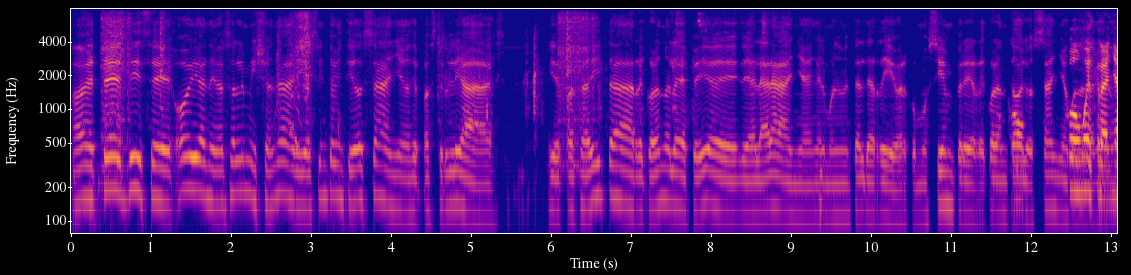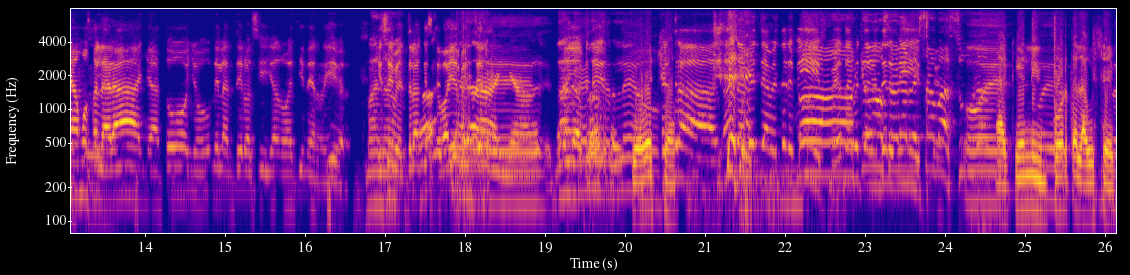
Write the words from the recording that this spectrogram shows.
A ver, Ted dice, hoy aniversario millonario, 122 años de pastruleadas. Y de pasadita recordando la despedida de, de Alaraña en el Monumental de River. Como siempre, recuerdan todos los años. ¿Cómo extrañamos a la despedida. araña, Toño? Un delantero así ya no tiene River. Mano, Ese Beltrán que se vaya a Vaya. Beltrán, anda, vete a vender bife, anda, vete a vender bife. Oye, ¿A quién le importa la UCB?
